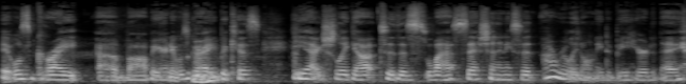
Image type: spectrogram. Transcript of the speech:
it was great, uh, Bob Erin. It was great because he actually got to this last session and he said, "I really don't need to be here today."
